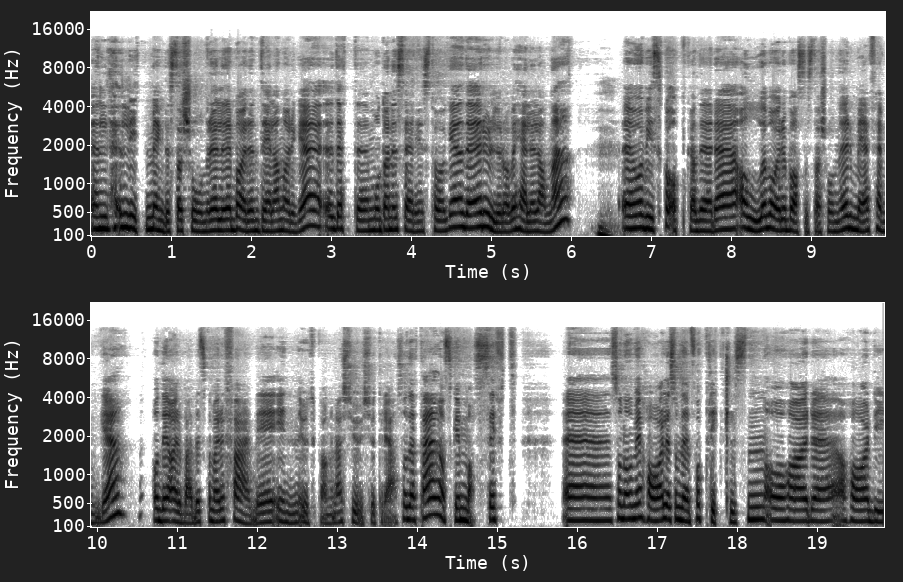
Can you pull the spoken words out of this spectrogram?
en liten mengde stasjoner eller bare en del av Norge. Dette moderniseringstoget det ruller over hele landet. Og vi skal oppgradere alle våre basestasjoner med 5G. Og det arbeidet skal være ferdig innen utgangen av 2023. Så dette er ganske massivt. Så når vi har liksom den forpliktelsen og har, har de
